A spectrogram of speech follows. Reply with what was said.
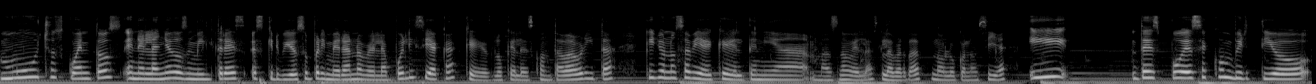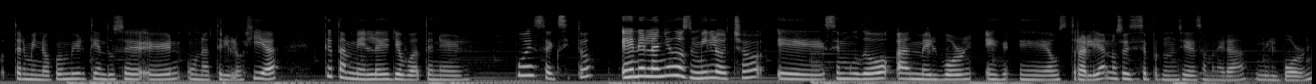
muchos cuentos, en el año 2003 escribió su primera novela policíaca, que es lo que les contaba ahorita, que yo no sabía que él tenía más novelas, la verdad, no lo conocía. Y después se convirtió, terminó convirtiéndose en una trilogía que también le llevó a tener pues éxito. En el año 2008 eh, se mudó a Melbourne, eh, eh, Australia, no sé si se pronuncia de esa manera, Melbourne,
